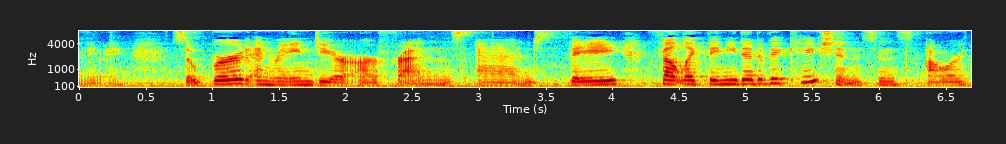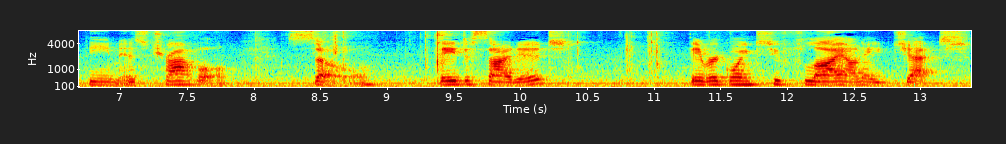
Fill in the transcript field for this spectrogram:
Anyway, so bird and reindeer are friends and they felt like they needed a vacation since our theme is travel. So they decided they were going to fly on a jet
